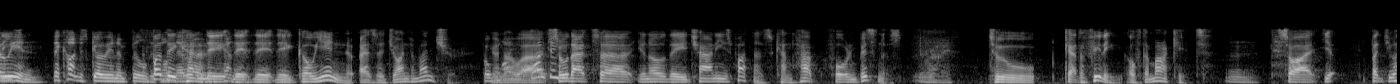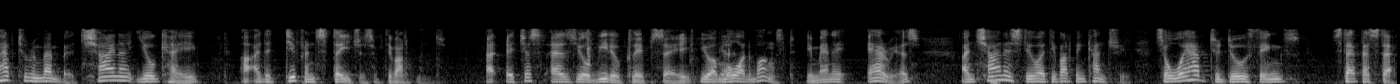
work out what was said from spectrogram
go in. They can't just go in and build it But on they their can, own, they, can they, they, they go in as a joint venture. But you why- know, why uh, so you- that uh, you know the Chinese partners can help foreign business Right. to get a feeling of the market. Mm. So I, but you have to remember, China, UK are at different stages of development. Uh, just as your video clips say, you are Yeah. more advanced in many areas, and China is still a developing country. So we have to do things step by step.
